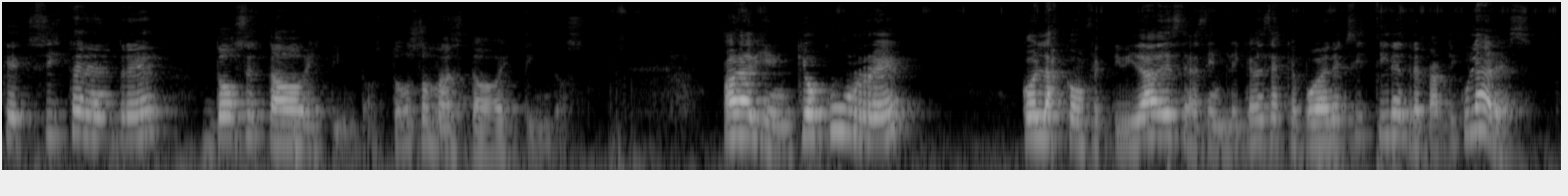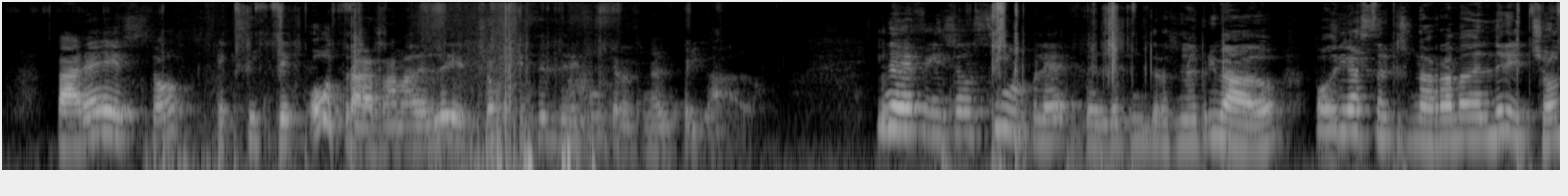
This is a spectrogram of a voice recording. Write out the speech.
que existen entre dos estados distintos, dos son más estados distintos. Ahora bien, ¿qué ocurre con las conflictividades y las implicancias que pueden existir entre particulares? Para eso existe otra rama del derecho, que es el derecho internacional privado. Y una definición simple del derecho internacional privado podría ser que es una rama del derecho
